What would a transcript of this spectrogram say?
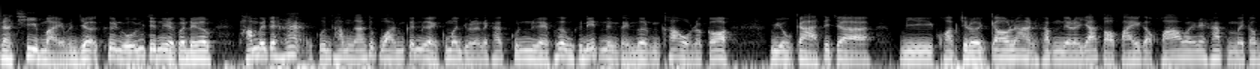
หน้าที่ใหม่มันเยอะขึ้นโอ้มันจะเหนื่อยกว่าเดิมทำไปเถอะฮะคุณทำงานทุกวันมันก็เหนื่อยของมันอยู่แล้วนะครับ คุณเหนื่อยเพิ่มขึ้นนิดนึงแต่เงินมันเข้า แล้วก็ มีโอกาสที่จะมีความเจริญก้าวหน้านะครับในระยะต่อไปก็คว้าไว้นะครับ ไม่ต้อง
